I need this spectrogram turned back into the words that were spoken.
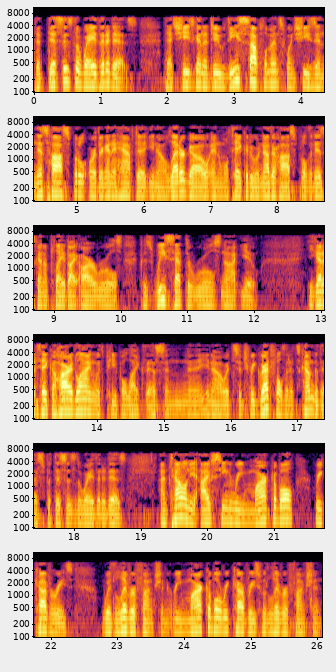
that this is the way that it is, that she's going to do these supplements when she's in this hospital or they're going to have to, you know, let her go and we'll take her to another hospital that is going to play by our rules because we set the rules, not you you got to take a hard line with people like this and uh, you know it's it's regretful that it's come to this but this is the way that it is i'm telling you i've seen remarkable recoveries with liver function, remarkable recoveries with liver function.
